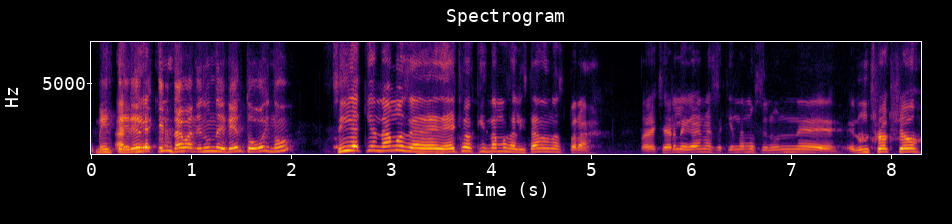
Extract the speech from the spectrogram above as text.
Me enteré Aquí, de que andaban en un evento hoy, ¿no? Sí, aquí andamos. De, de hecho, aquí estamos alistándonos para, para echarle ganas. Aquí andamos en un, eh, en un truck show.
